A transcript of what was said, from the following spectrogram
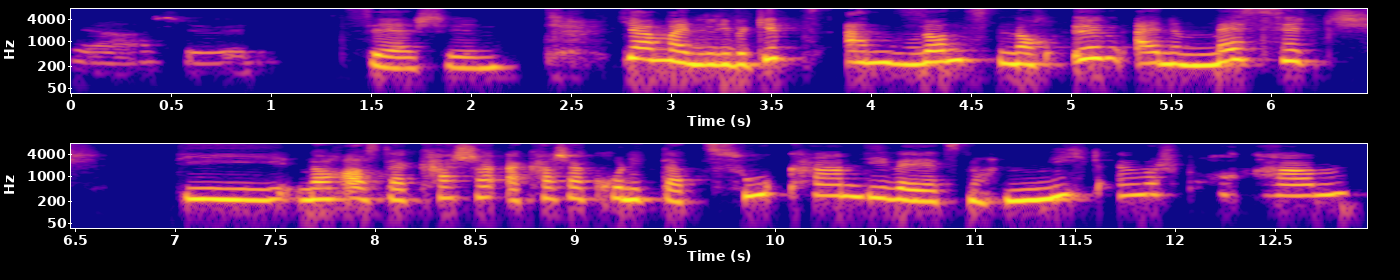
ja, schön. Sehr schön. Ja, meine Liebe, gibt's ansonsten noch irgendeine Message, die noch aus der Akasha-Chronik dazu kam, die wir jetzt noch nicht angesprochen haben?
